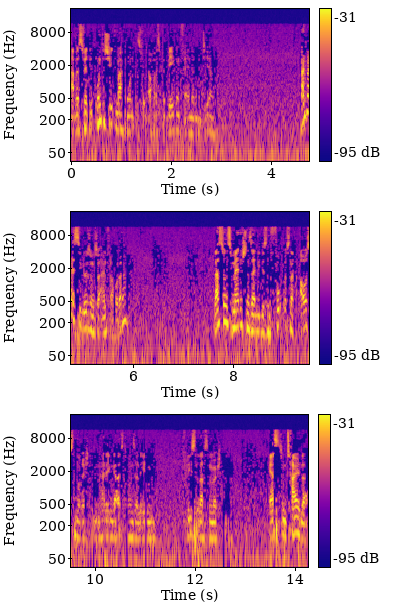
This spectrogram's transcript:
Aber es wird einen Unterschied machen und es wird auch was bewegen und verändern mit dir. Manchmal ist die Lösung so einfach, oder? Lasst uns Menschen sein, die diesen Fokus nach außen richten, den Heiligen Geist in unser Leben fließen lassen möchten. Er ist zum Teil da.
